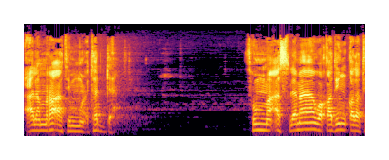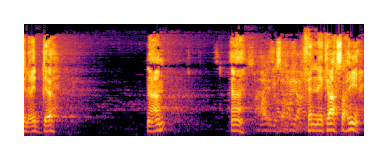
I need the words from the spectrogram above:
على امرأة معتدة ثم أسلما وقد انقضت العدة. نعم. آه فالنكاح صحيح.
